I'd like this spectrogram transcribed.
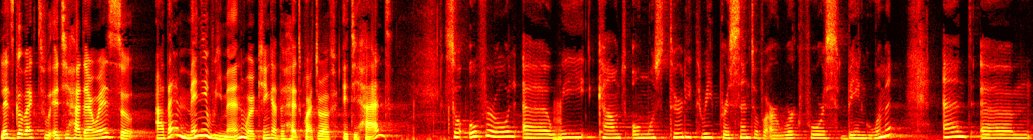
Let's go back to Etihad Airways. So, are there many women working at the headquarters of Etihad? So overall, uh, we count almost 33% of our workforce being women. And um,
